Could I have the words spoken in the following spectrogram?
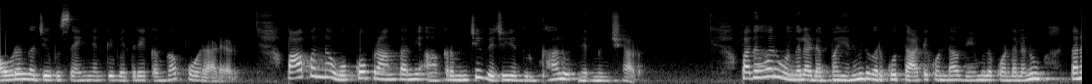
ఔరంగజేబు సైన్యానికి వ్యతిరేకంగా పోరాడాడు. పాపన్న ఒక్కో ప్రాంతాన్ని ఆక్రమించి విజయ దుర్గాలు నిర్మించాడు. పదహారు వందల డెబ్బై ఎనిమిది వరకు తాటికొండ వేముల కొండలను తన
